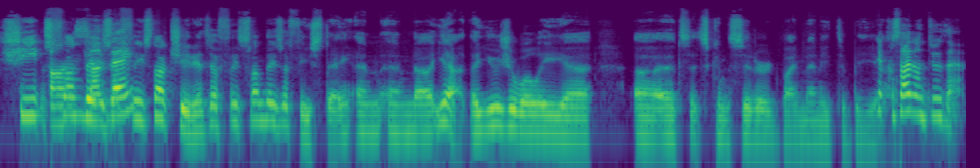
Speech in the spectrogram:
cheat on Sunday's Sunday. feast, not cheating. It's a Sunday's a feast day, and and uh, yeah, they usually uh, uh, it's it's considered by many to be. Yeah, Uh, because I don't do that.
